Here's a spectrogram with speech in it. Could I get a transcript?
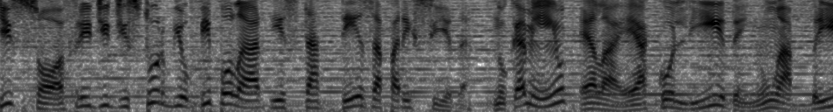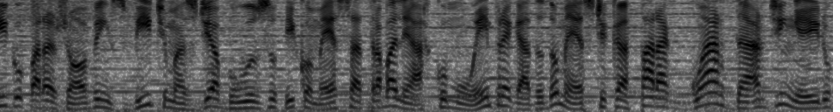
que sofre de distúrbio bipolar e está desaparecida. No caminho, ela é acolhida em um abrigo para jovens vítimas de abuso e começa a trabalhar como empregada doméstica para guardar dinheiro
